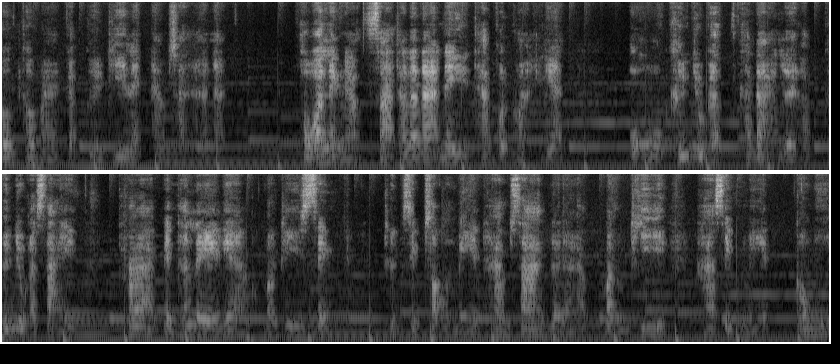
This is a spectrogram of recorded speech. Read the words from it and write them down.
ลดเข้ามากับพื้นที่แหล่งน้ำสาธารณะ เพราะว่าแหล่งน้ำสาธารณะในทางกฎหมายเนี่ยโอ้ขึ้นอยู่กับขนาดเลยครับ ขึ้นอยู่กับไซส์ถ้าเป็นทะเลเนี่ยบางทีเซนถึง 12 เมตรห้ามสร้างเลยนะครับ บางที่ 50 เมตรก็มี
